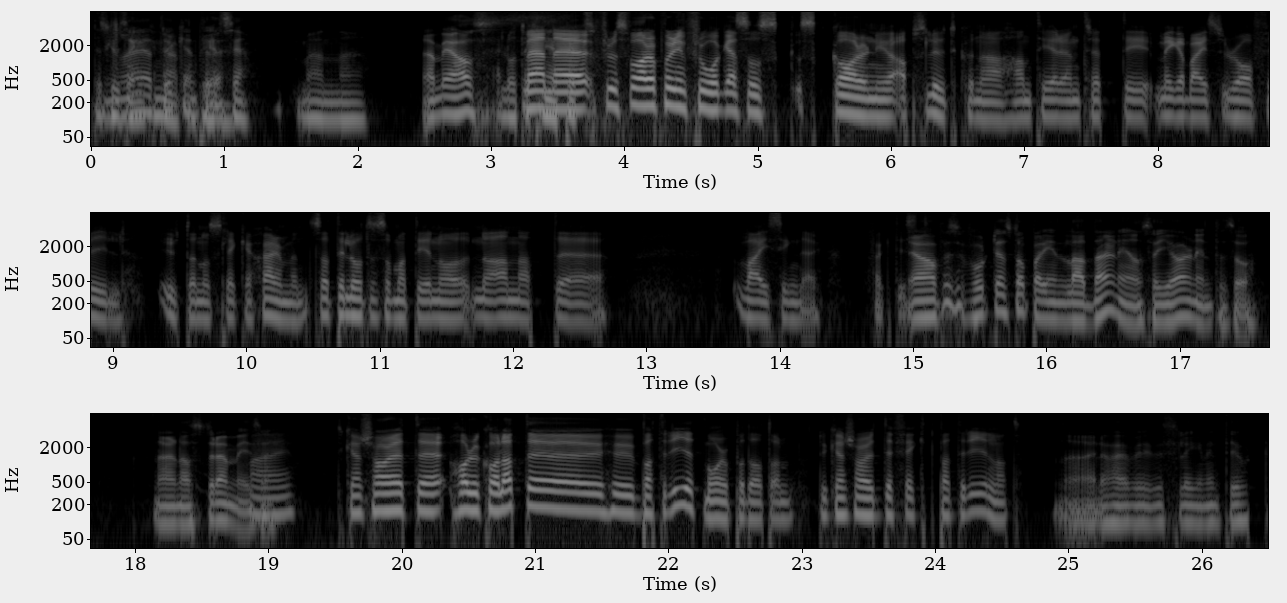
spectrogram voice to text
Det skulle Nej, säkert jag kunna göra tycker på inte det. PC. Men eh, Ja, men jag har Men eh, för att svara på din fråga så sk- ska den ju absolut kunna hantera en 30 megabytes RAW-fil utan att släcka skärmen. Så att det låter som att det är något, något annat uh, vajsing där, faktiskt. Ja, för så fort jag stoppar in laddaren igen så gör den inte så. När den har ström i sig. Nej. Du kanske har ett, eh, har du kollat eh, hur batteriet mår på datorn? Du kanske har ett defekt batteri eller något? Nej, det har jag visserligen inte gjort.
